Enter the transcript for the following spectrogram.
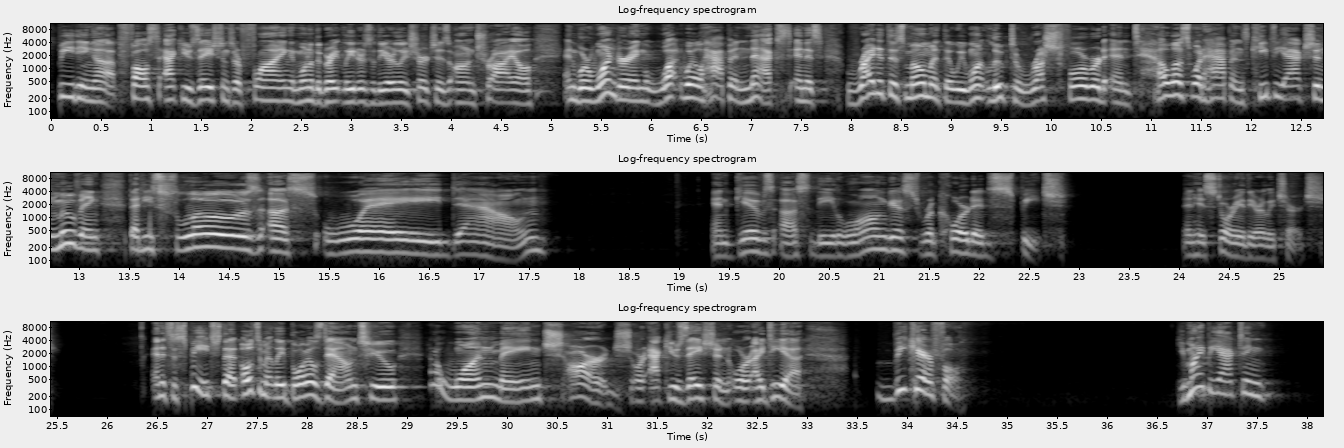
speeding up. False accusations are flying, and one of the great leaders of the early church is on trial. And we're wondering what will happen next. And it's right at this moment that we want Luke to rush forward and tell us what happens, keep the action moving, that he slows us way down and gives us the longest recorded speech in his story of the early church. And it's a speech that ultimately boils down to kind of one main charge or accusation or idea. Be careful. You might be acting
